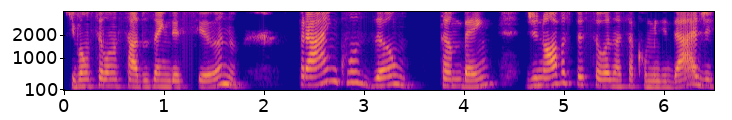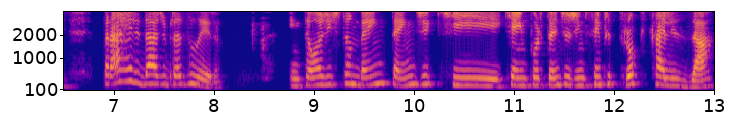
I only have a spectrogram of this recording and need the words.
que vão ser lançados ainda esse ano para a inclusão também de novas pessoas nessa comunidade para a realidade brasileira. Então a gente também entende que, que é importante a gente sempre tropicalizar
